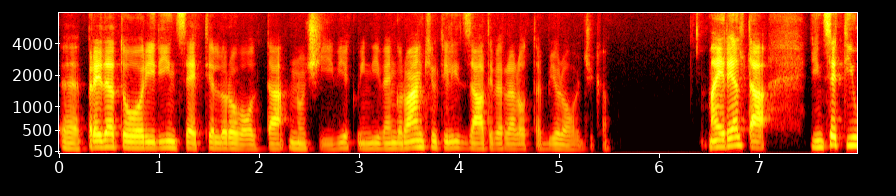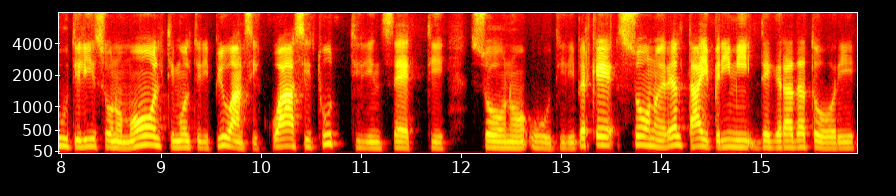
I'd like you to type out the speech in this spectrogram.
eh, predatori di insetti a loro volta nocivi e quindi vengono anche utilizzati per la lotta biologica ma in realtà gli insetti utili sono molti, molti di più, anzi quasi tutti gli insetti sono utili, perché sono in realtà i primi degradatori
